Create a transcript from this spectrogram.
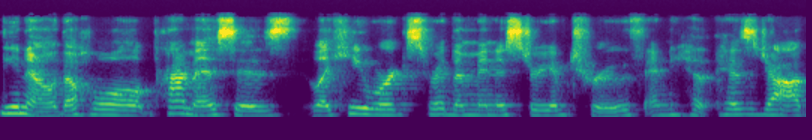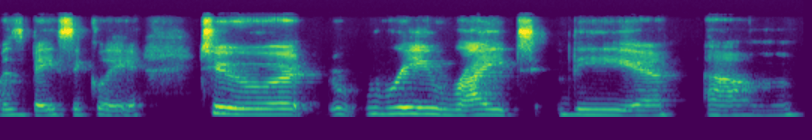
you know the whole premise is like he works for the ministry of truth and his job is basically to rewrite the um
